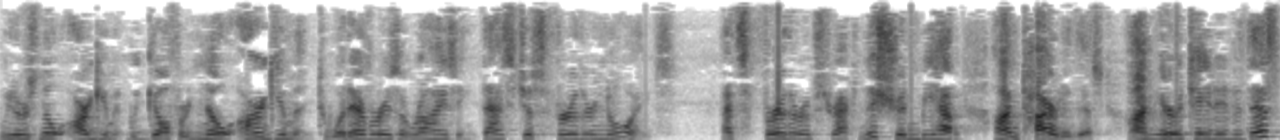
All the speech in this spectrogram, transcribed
There's no argument. We go for no argument to whatever is arising. That's just further noise. That's further abstraction. This shouldn't be happening. I'm tired of this. I'm irritated at this.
